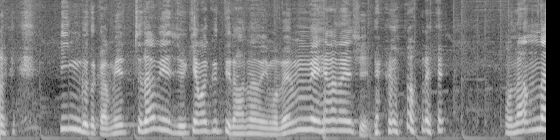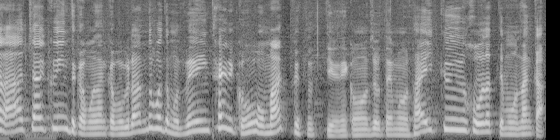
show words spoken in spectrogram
キングとかめっちゃダメージ受けまくってるはずなのにもう全然減らないし。俺、もうなんならアーチャークイーンとかもなんかもうグランドボーデンも全員体力ほぼマックスっていうね、この状態。もう対空砲だってもうなんか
